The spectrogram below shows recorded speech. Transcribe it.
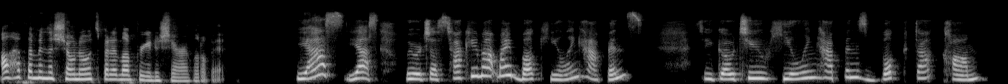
I'll have them in the show notes, but I'd love for you to share a little bit. Yes, yes. We were just talking about my book, Healing Happens. So you go to healinghappensbook.com.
